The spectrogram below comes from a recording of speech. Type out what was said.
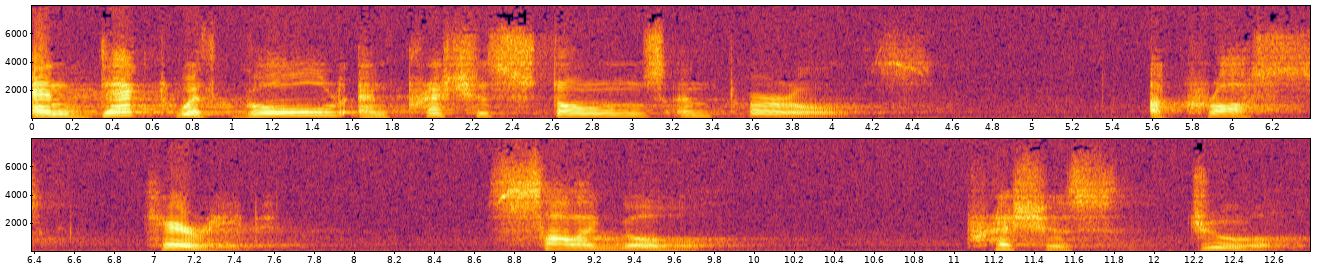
And decked with gold and precious stones and pearls. A cross carried, solid gold precious jewels,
